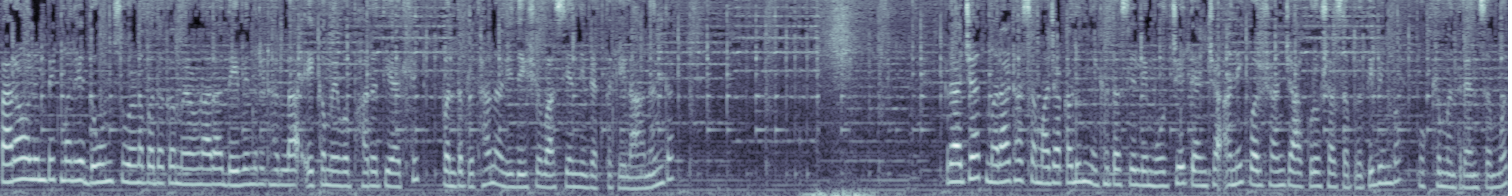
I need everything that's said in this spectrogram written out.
पॅरा ऑलिम्पिकमध्ये दोन सुवर्णपदकं मिळवणारा देवेंद्र ठरला एकमेव भारतीय अॅथलीट पंतप्रधान आणि देशवासियांनी व्यक्त केला आनंद. राज्यात मराठा समाजाकडून निघत असलेले मोर्चे त्यांच्या अनेक वर्षांच्या आक्रोशाचं प्रतिबिंब मुख्यमंत्र्यांचं मत.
